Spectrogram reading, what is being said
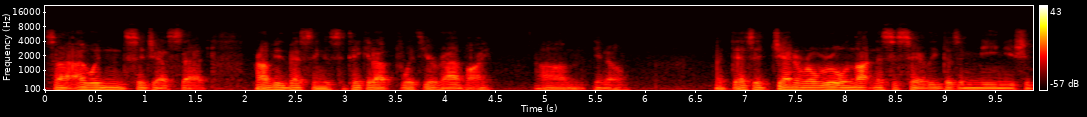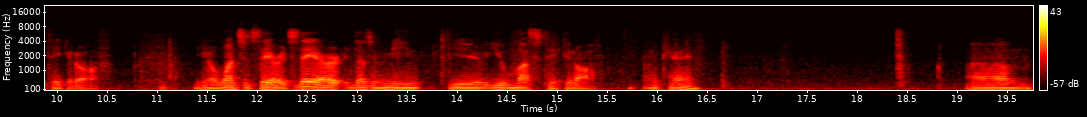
So I wouldn't suggest that. Probably the best thing is to take it up with your rabbi. Um, you know, but as a general rule, not necessarily doesn't mean you should take it off. You know, once it's there, it's there. It doesn't mean you you must take it off. Okay. Um,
